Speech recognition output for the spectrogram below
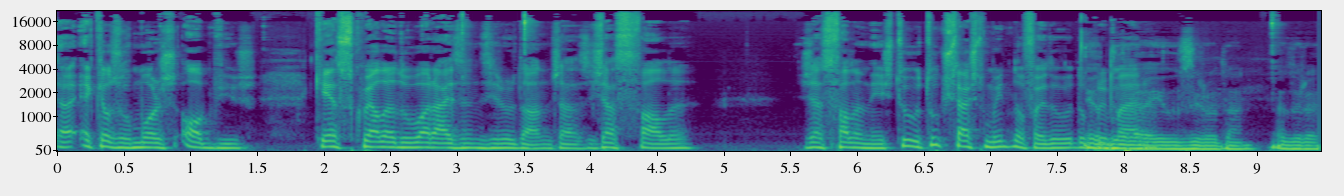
é, aqueles rumores óbvios que é a sequela do Horizon Zero Dawn. Já, já se fala. Já se fala nisto. Tu, tu gostaste muito, não foi? Do, do eu primeiro. Adorei o Zero Dawn, adorei.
